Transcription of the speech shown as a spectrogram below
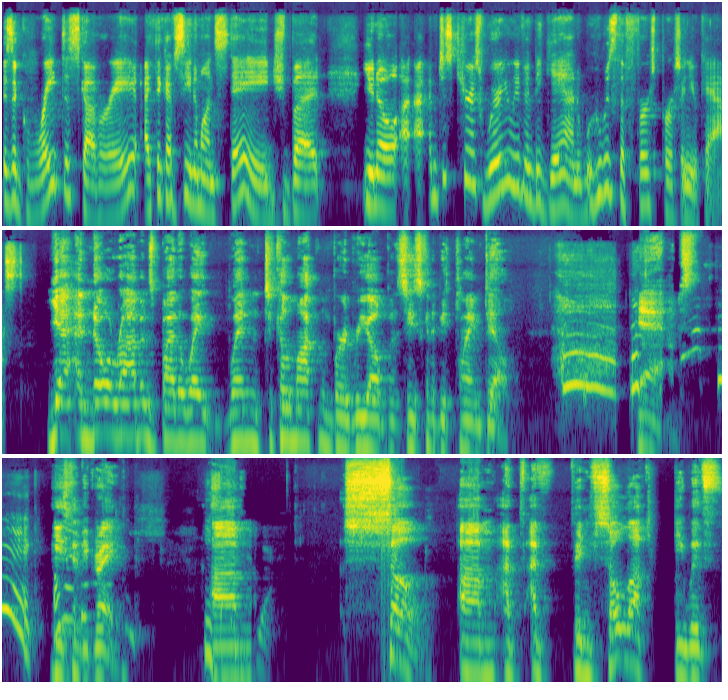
is a great discovery. I think I've seen him on stage, but you know, I, I'm just curious where you even began. Who was the first person you cast? Yeah, and Noah Robbins, by the way, when To Kill a Mockingbird reopens, he's going to be playing Dill. yeah, fantastic. He's oh going to be great. Um, yeah. So um, I've, I've been so lucky with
